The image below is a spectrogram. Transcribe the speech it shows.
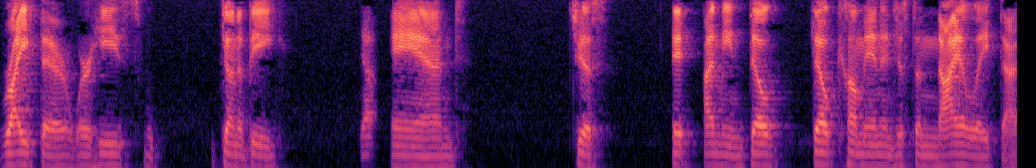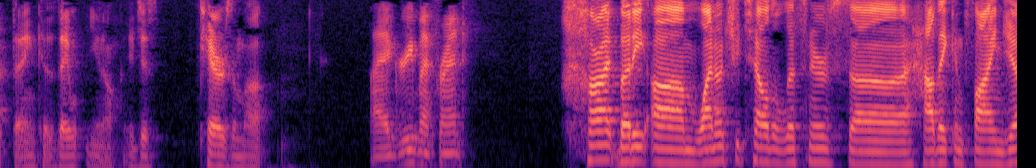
right there where he's going to be. Yep. And just it. I mean, they'll they'll come in and just annihilate that thing because they, you know, it just tears them up. I agree, my friend. All right, buddy. Um, why don't you tell the listeners uh, how they can find you?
